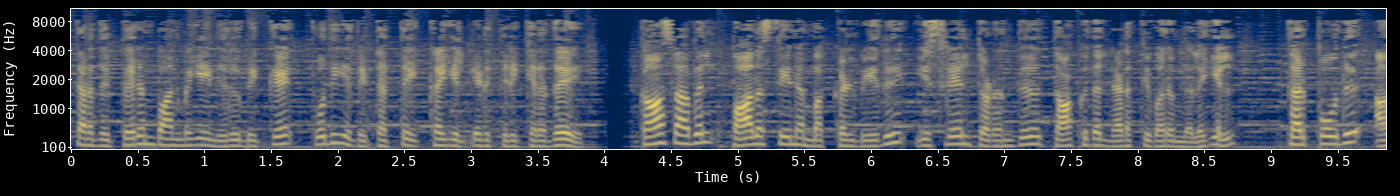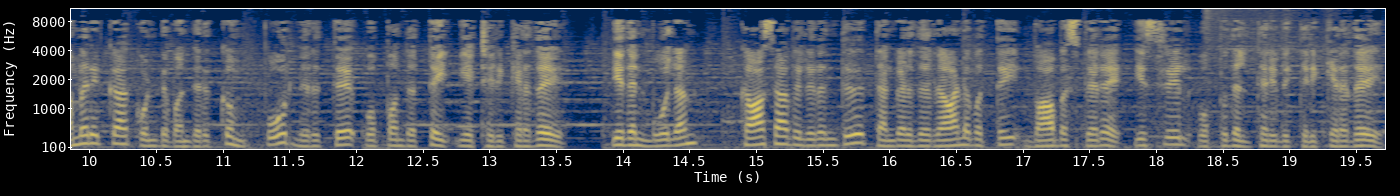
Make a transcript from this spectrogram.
தனது பெரும்பான்மையை நிரூபிக்க புதிய திட்டத்தை கையில் எடுத்திருக்கிறது. காசாவில் பாலஸ்தீன மக்கள் மீது இஸ்ரேல் தொடர்ந்து தாக்குதல் நடத்தி வரும் நிலையில் தற்போது அமெரிக்கா கொண்டு வந்திருக்கும் போர் நிறுத்த ஒப்பந்தத்தை ஏற்றிருக்கிறது. இதன் மூலம் காசாவிலிருந்து தங்களது ராணுவத்தை வாபஸ் பெற இஸ்ரேல் ஒப்புதல் தெரிவித்திருக்கிறது.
